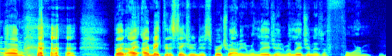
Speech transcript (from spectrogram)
Um, but I, I, make the distinction between spirituality and religion. Religion is a form. Mm-hmm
